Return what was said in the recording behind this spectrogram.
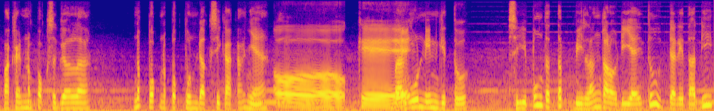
Pakai nepok segala. Nepok-nepok pundak si kakaknya. Oke. Bangunin gitu. Si Ipung tetap bilang kalau dia itu dari tadi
